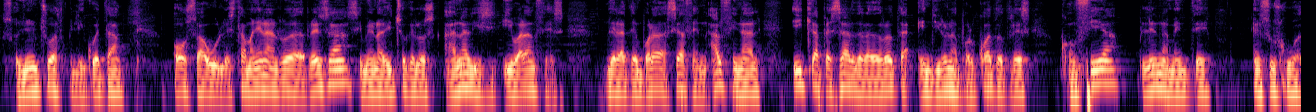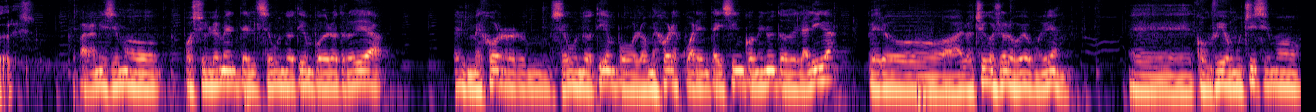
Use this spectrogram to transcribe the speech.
Soyunchu, Azpilicueta o Saúl. Esta mañana en rueda de prensa, Simeone ha dicho que los análisis y balances de la temporada se hacen al final y que a pesar de la derrota en Girona por 4-3, confía plenamente en sus jugadores. Para mí hicimos posiblemente el segundo tiempo del otro día, el mejor segundo tiempo, los mejores 45 minutos de la liga, pero a los chicos yo los veo muy bien. Eh, confío muchísimo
